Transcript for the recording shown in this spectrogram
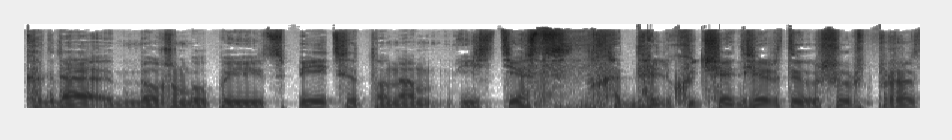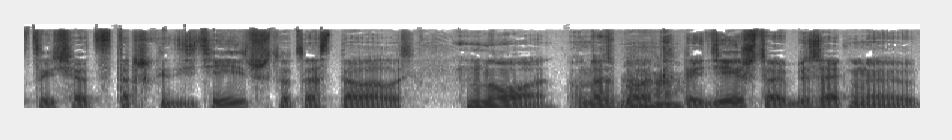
Когда должен был появиться Петя, то нам, естественно, отдали кучу одежды, уж уж просто еще от старших детей что-то оставалось. Но у нас была Ага. какая-то идея, что обязательно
